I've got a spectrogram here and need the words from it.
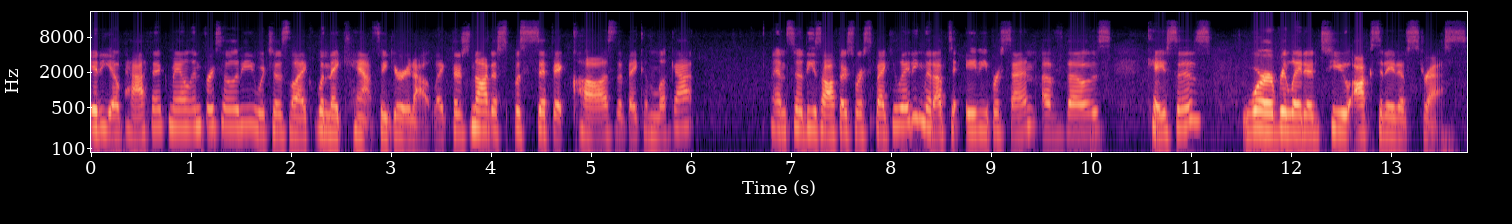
idiopathic male infertility, which is like when they can't figure it out. Like there's not a specific cause that they can look at. And so these authors were speculating that up to 80% of those cases were related to oxidative stress.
